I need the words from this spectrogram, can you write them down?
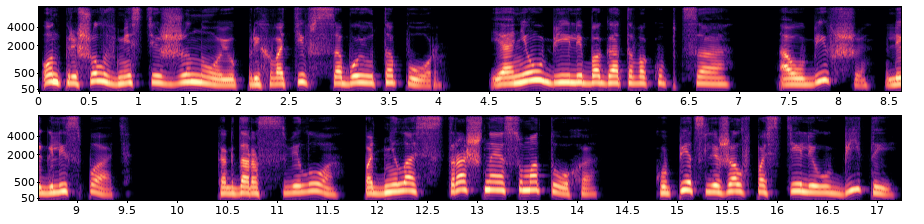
Он пришел вместе с женою, прихватив с собою топор, и они убили богатого купца, а убивши легли спать. Когда рассвело, поднялась страшная суматоха. Купец лежал в постели убитый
